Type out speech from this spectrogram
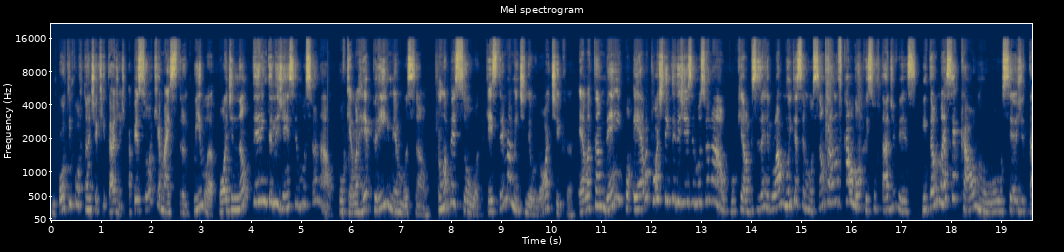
um ponto importante aqui, tá, gente? A pessoa que é mais tranquila pode não ter inteligência emocional, porque ela reprime a emoção. Uma pessoa que é extremamente neurótica, ela também ela pode ter inteligência emocional, porque ela precisa regular muito essa emoção para não ficar louca e surtar de vez. Então, não é ser calmo ou ser agitado,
